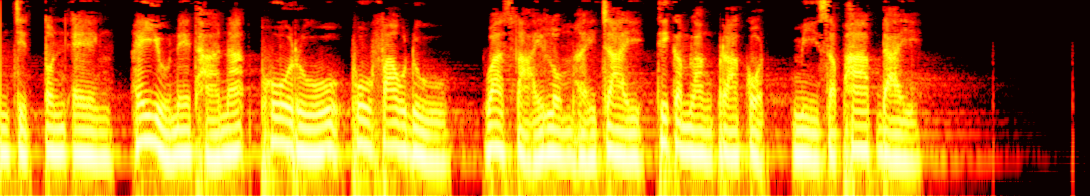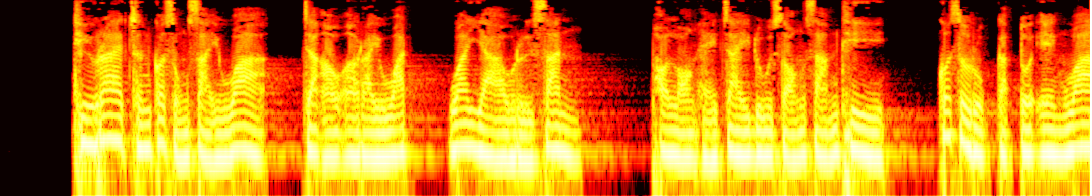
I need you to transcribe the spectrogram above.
ำจิตตนเอง ให้อยู่ในฐานะผู้รู้ผู้เฝ้าดู ว่าสายลมหายใจที่กำลังปรากฏมีสภาพใด ทีแรกฉันก็สงสัยว่า จะเอาอะไรวัดว่ายาวหรือสั้น พอลองหายใจดูสองสามที ก็สรุปกับตัวเองว่า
